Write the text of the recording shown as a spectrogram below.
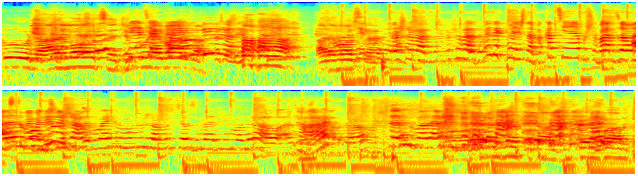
kurde, ale mocne, dziękuję jak bardzo. Proszę. Haha, ale mocne. Proszę bardzo, proszę bardzo. Więc jak pojedziesz na wakacje, proszę bardzo, Ale z tobie będziesz mówiłeś, leżał. że Michael mówił, że on by chciał z Marilyn Monroe. A Tak? No. To jest chyba. Tak, dziękuję bardzo,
